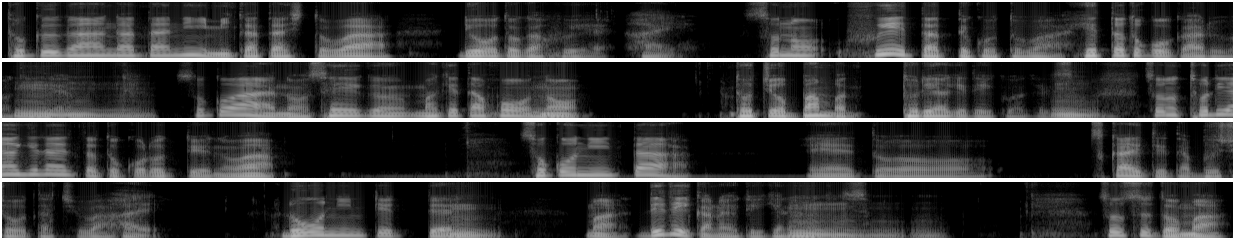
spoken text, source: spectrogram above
徳川方に味方人は領土が増えはい。その増えたってことは減ったところがあるわけで、うんうんそこはあの西軍負けた方の土地をバンバン取り上げていくわけですよ。うん。その取り上げられたところっていうのはそこにいたえっ、と仕えてた武将たちは、はい浪人って言って、うん。まあ出ていかないといけうないわけですよ。んうんうんそうするとまあ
